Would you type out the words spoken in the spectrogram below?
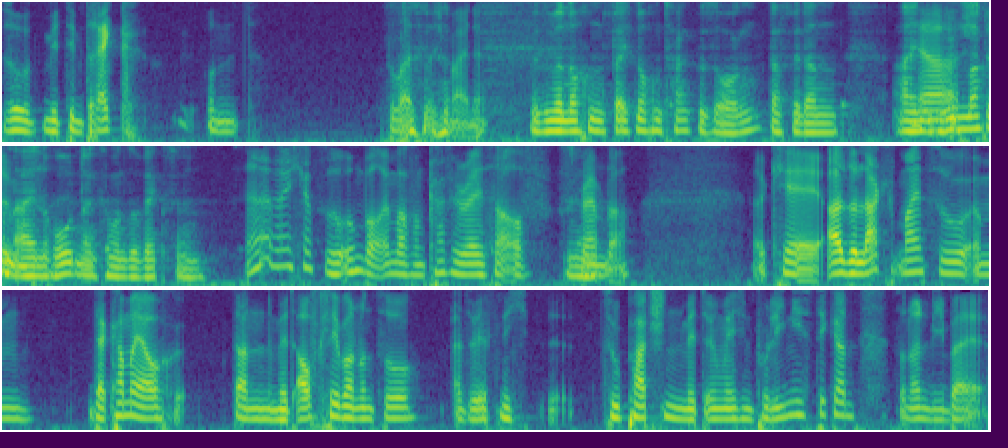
So mit dem Dreck und du weißt, was ich meine. Müssen wir noch ein, vielleicht noch einen Tank besorgen, dass wir dann einen ja, grün machen, stimmt. einen roten, dann kann man so wechseln. Ja, das ist eigentlich ganz so Umbau, immer von Coffee Racer auf Scrambler. Ja. Okay, also Lack meinst du, ähm, da kann man ja auch dann mit Aufklebern und so, also jetzt nicht äh, zupatschen mit irgendwelchen Polini-Stickern, sondern wie bei,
